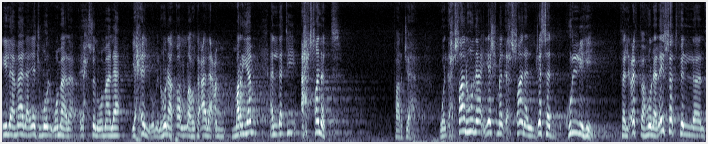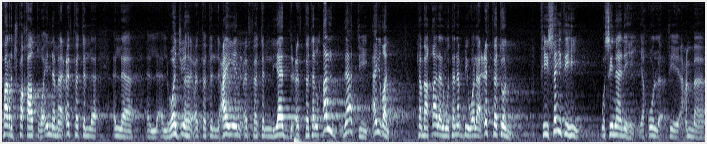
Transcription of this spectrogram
إلى ما لا يجمل وما لا يحسن وما لا يحل. ومن هنا قال الله تعالى عن مريم التي أحصنت فرجها. والإحصان هنا يشمل إحصان الجسد كله. فالعفة هنا ليست في الفرج فقط وإنما عفة ال ال ال الوجه عفة العين عفة اليد عفة القلب ذاته أيضا. كما قال المتنبي ولا عفة في سيفه وسنانه. يقول في عم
